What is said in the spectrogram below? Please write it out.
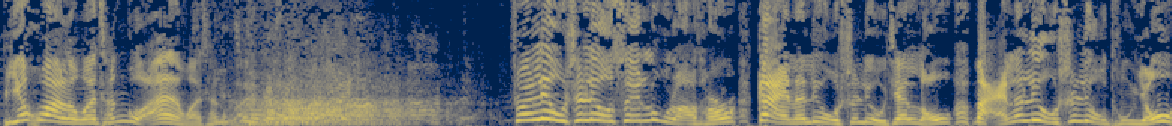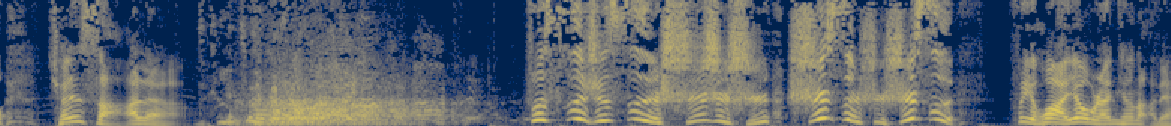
别画了我城管，我城管。说六十六岁陆老头盖了六十六间楼，买了六十六桶油，全洒了。说四十四十是十，十四是十四，废话，要不然你想咋的？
